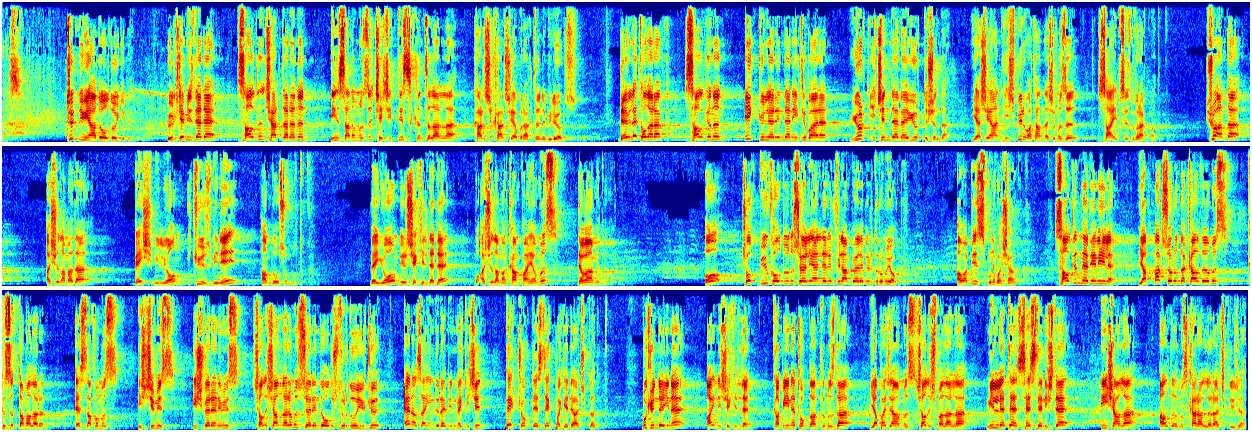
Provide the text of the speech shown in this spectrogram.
yapacağız. Tüm dünyada olduğu gibi ülkemizde de salgın şartlarının insanımızı çeşitli sıkıntılarla karşı karşıya bıraktığını biliyoruz. Devlet olarak salgının ilk günlerinden itibaren yurt içinde ve yurt dışında yaşayan hiçbir vatandaşımızı sahipsiz bırakmadık. Şu anda aşılamada 5 milyon 200 bini hamdolsun bulduk. Ve yoğun bir şekilde de bu aşılama kampanyamız devam ediyor. O çok büyük olduğunu söyleyenlerin filan böyle bir durumu yok. Ama biz bunu başardık. Salgın nedeniyle yapmak zorunda kaldığımız kısıtlamaların esnafımız, işçimiz, işverenimiz, çalışanlarımız üzerinde oluşturduğu yükü en aza indirebilmek için pek çok destek paketi açıkladık. Bugün de yine aynı şekilde kabine toplantımızda yapacağımız çalışmalarla millete seslenişte inşallah aldığımız kararları açıklayacağız.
